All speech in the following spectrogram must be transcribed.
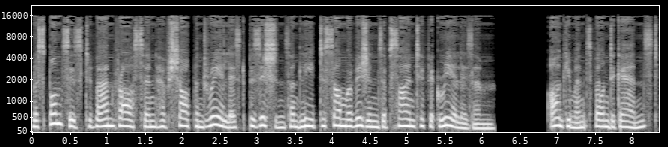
Responses to Van Fraassen have sharpened realist positions and lead to some revisions of scientific realism. Arguments and against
